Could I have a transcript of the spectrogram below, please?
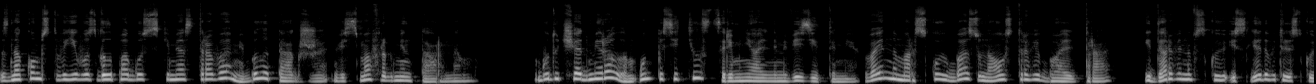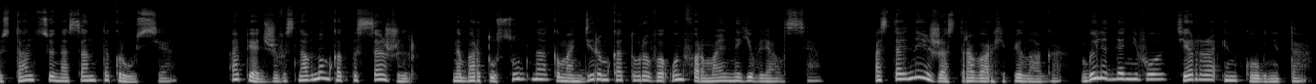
Знакомство его с Галапагосскими островами было также весьма фрагментарным. Будучи адмиралом, он посетил с церемониальными визитами военно-морскую базу на острове Бальтра и Дарвиновскую исследовательскую станцию на Санта-Крусе. Опять же, в основном как пассажир, на борту судна, командиром которого он формально являлся. Остальные же острова архипелага были для него терра инкогнита.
